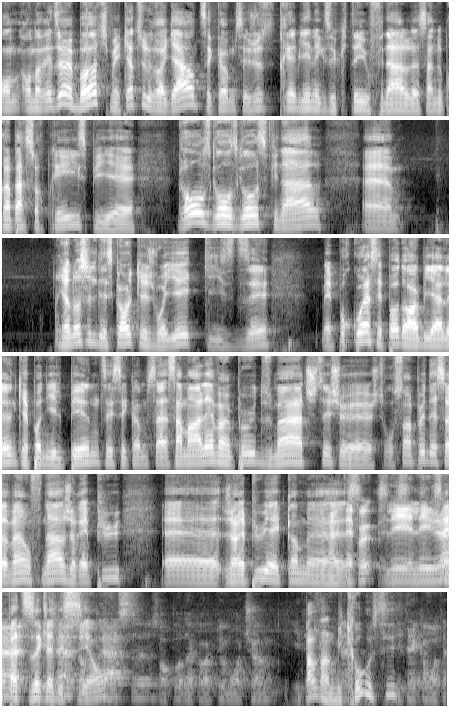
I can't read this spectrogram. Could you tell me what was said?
on, on aurait dit un botch, mais quand tu le regardes, c'est comme, c'est juste très bien exécuté au final. là. Ça nous prend par surprise. Puis, euh, grosse, grosse, grosse finale. Euh, Il y en a sur le Discord que je voyais qui se disaient, mais pourquoi c'est pas Darby Allen qui a pogné le pin? C'est comme ça, ça m'enlève un peu du match. Je, je trouve ça un peu décevant au final. J'aurais pu, euh, j'aurais pu être comme. euh, peu. Les, les gens, sympathiser avec les la gens décision. Sur place, là, sont pas d'accord avec toi, mon chum. Il Parle dans le micro Il aussi. était content.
